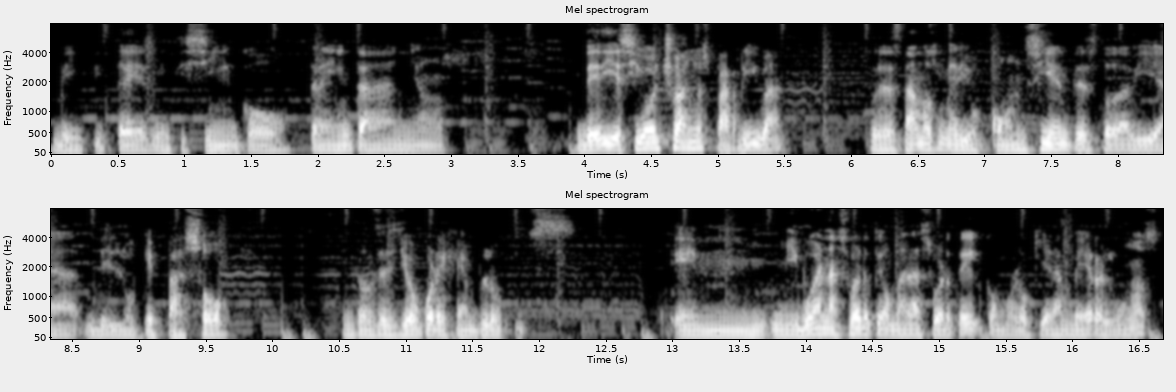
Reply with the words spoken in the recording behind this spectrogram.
23, 25, 30 años, de 18 años para arriba, pues estamos medio conscientes todavía de lo que pasó. Entonces yo, por ejemplo, pues, en mi buena suerte o mala suerte, como lo quieran ver algunos,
